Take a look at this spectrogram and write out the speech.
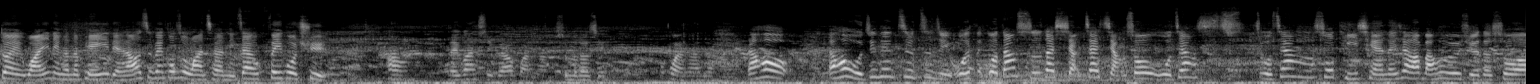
对，晚一点可能便宜一点，然后这边工作完成，你再飞过去，嗯，没关系，不要管了，什么东西？管他的。然后，然后我今天就自己，我我当时在想，在讲说，我这样，我这样说提前，等一下老板会不会觉得说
